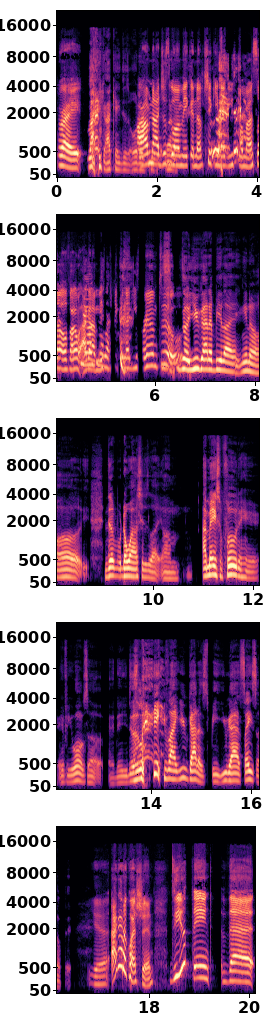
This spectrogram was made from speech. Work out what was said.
Right. Like I can't just order. I'm not just going to make enough chicken nuggets for myself. I, I gotta make like, chicken nuggets for him too. So you gotta be like, you know, uh, the the wild shit is like, um, I made some food in here if you want some, and then you just leave. like you gotta speak, you gotta say something. Yeah, I got a question. Do you think that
